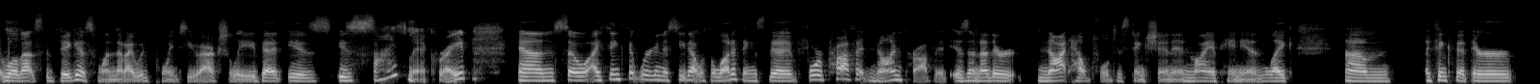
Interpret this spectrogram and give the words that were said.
well that's the biggest one that i would point to actually that is is seismic right? And so i think that we're going to see that with a lot of things. The for profit nonprofit is another not helpful distinction in my opinion. Like um, I think that there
